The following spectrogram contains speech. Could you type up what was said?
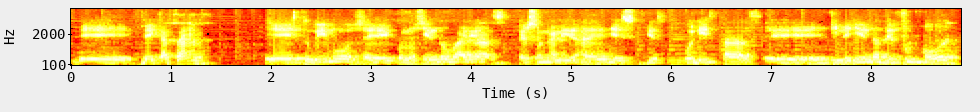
de, de Qatar eh, estuvimos eh, conociendo varias personalidades y, futbolistas eh, y leyendas del fútbol,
